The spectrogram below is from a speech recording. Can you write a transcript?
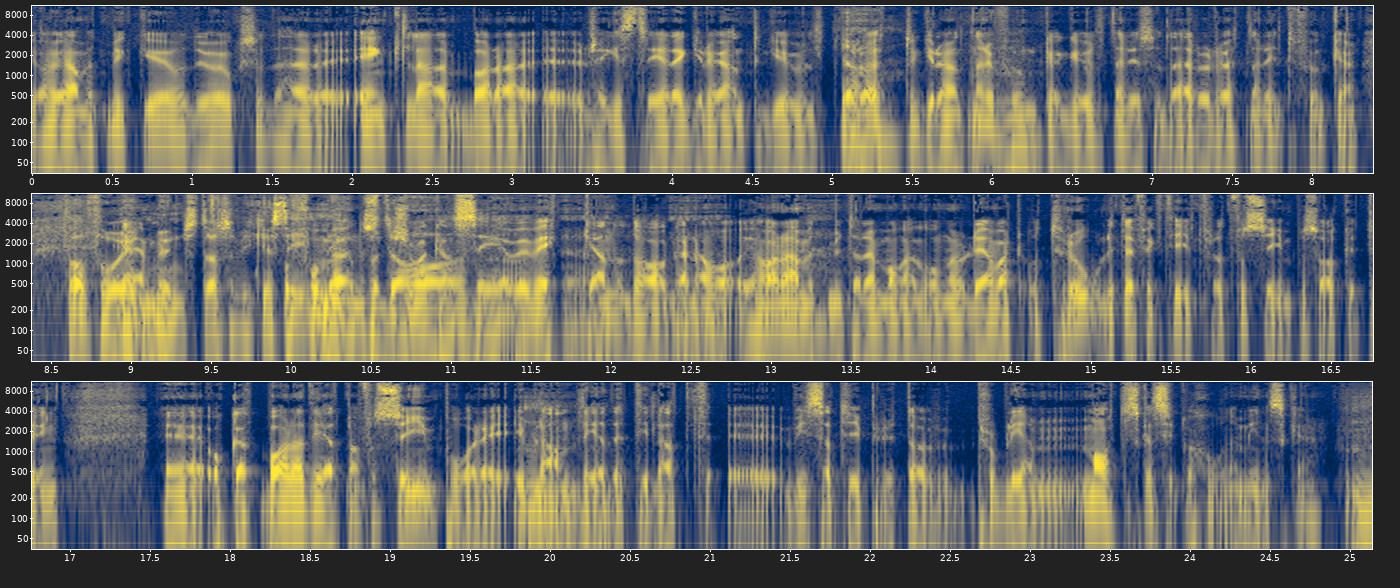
jag har ju använt mycket och du har också det här enkla bara eh, registrera grönt, gult, ja. rött och grönt när det mm. funkar, gult när det är sådär och rött när det inte funkar. För att få ett eh, mönster så vi kan se. Och få mönster som man kan se över veckan ja. och dagarna och jag har använt mig av det många gånger och det har varit otroligt effektivt för att få syn på saker och ting. Eh, och att bara det att man får syn på det ibland mm. leder till att eh, vissa typer av problematiska situationer minskar. Mm.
